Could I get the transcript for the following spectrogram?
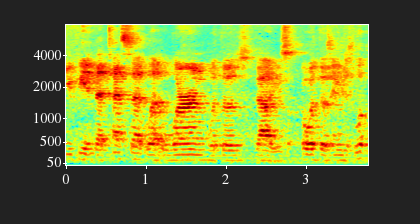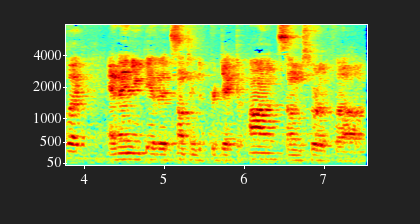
You feed it that test set, let it learn what those values or what those images look like, and then you give it something to predict upon, some sort of um,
